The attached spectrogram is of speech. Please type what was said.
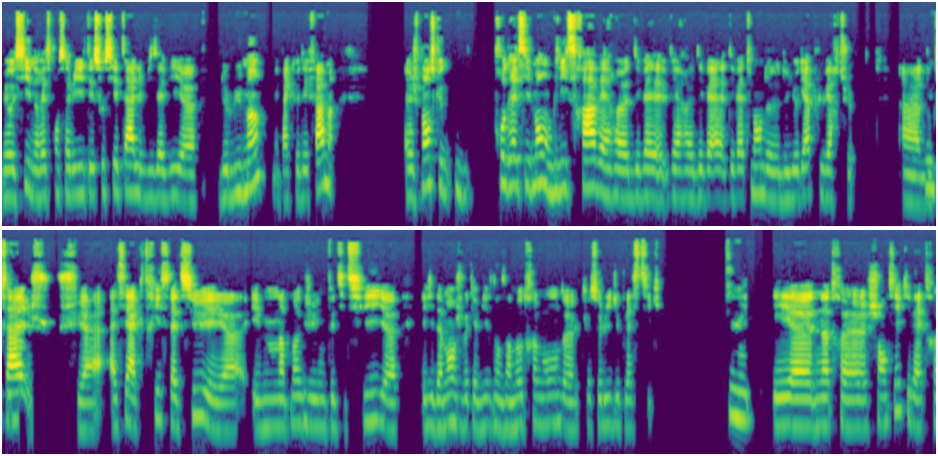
mais aussi une responsabilité sociétale vis-à-vis de l'humain, mais pas que des femmes, je pense que progressivement, on glissera vers, des, vers des, vêtements de, yoga plus vertueux. donc ça, je, suis assez actrice là-dessus et, et, maintenant que j'ai une petite fille, évidemment, je veux qu'elle vive dans un autre monde que celui du plastique. Et notre chantier qui va être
